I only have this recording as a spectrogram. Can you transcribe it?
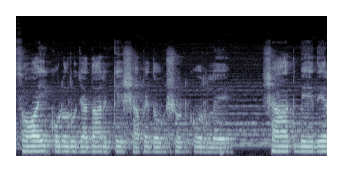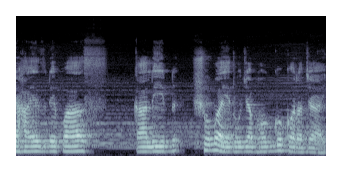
ছয় কোনো রোজাদারকে সাপে দংশন করলে, সাত মেয়েদের হায়েজ নেপাস কালীন সময়ে রোজা ভঙ্গ করা যায়।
